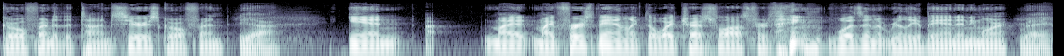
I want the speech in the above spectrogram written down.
girlfriend at the time, serious girlfriend. Yeah. And my my first band, like the White Trash Philosopher thing, wasn't really a band anymore. Right.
